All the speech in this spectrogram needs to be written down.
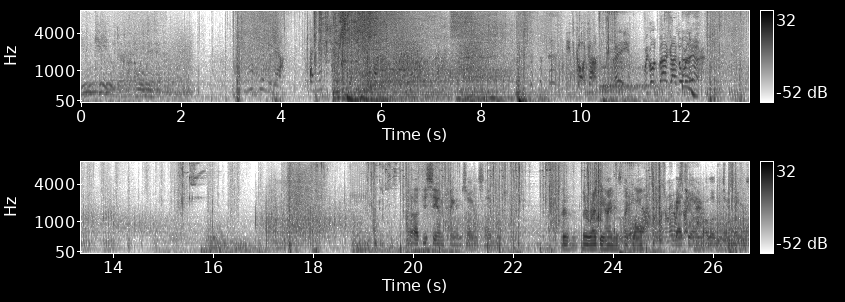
New kill leader appointed. New kill leader. I make sure It's go time. Hey, we got bad guys over there. Uh, if you see him, ping him so I can snipe him. They're, they're right behind this like Hey, wall. Got some you. right. I'll, I'll look in two seconds.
